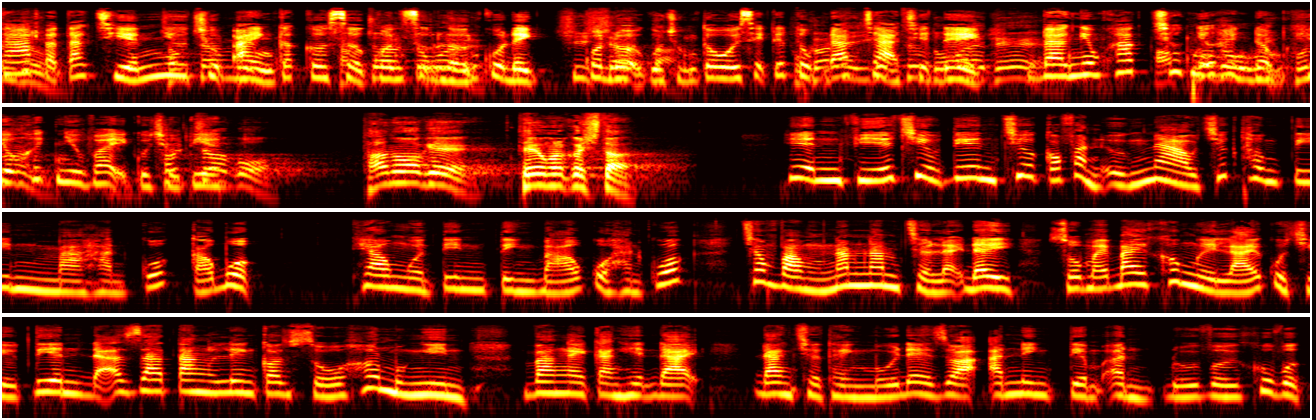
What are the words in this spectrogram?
sát và tác chiến như chụp ảnh các cơ sở quân sự lớn của địch. Quân đội của chúng tôi sẽ tiếp tục đáp trả triệt để và nghiêm khắc trước những hành động khiêu khích như vậy của Triều Tiên. Hiện phía Triều Tiên chưa có phản ứng nào trước thông tin mà Hàn Quốc cáo buộc. Theo nguồn tin tình báo của Hàn Quốc, trong vòng 5 năm trở lại đây, số máy bay không người lái của Triều Tiên đã gia tăng lên con số hơn 1.000 và ngày càng hiện đại, đang trở thành mối đe dọa an ninh tiềm ẩn đối với khu vực.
